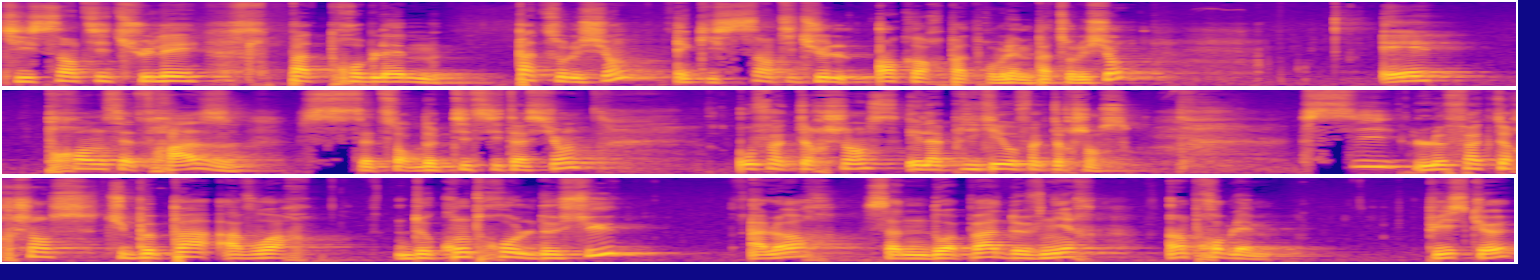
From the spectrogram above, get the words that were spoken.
qui s'intitulait Pas de problème, pas de solution, et qui s'intitule encore Pas de problème, pas de solution. Prendre cette phrase, cette sorte de petite citation, au facteur chance et l'appliquer au facteur chance. Si le facteur chance, tu peux pas avoir de contrôle dessus, alors ça ne doit pas devenir un problème. Puisqu'il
